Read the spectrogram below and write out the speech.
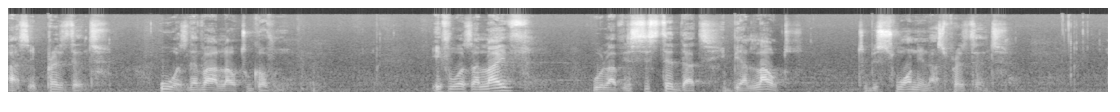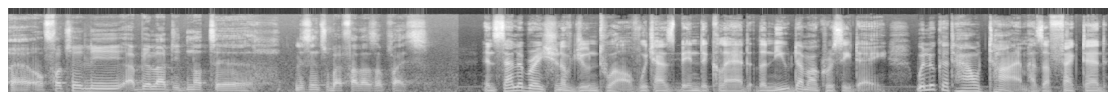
as a president who was never allowed to govern. If he was alive, we would have insisted that he be allowed to be sworn in as president. Uh, unfortunately, Abiola did not uh, listen to my father's advice. In celebration of June 12, which has been declared the New Democracy Day, we look at how time has affected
